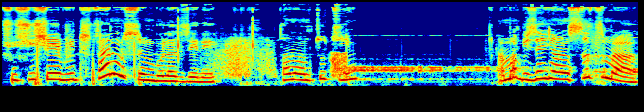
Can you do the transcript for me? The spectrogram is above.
Şu şişeyi bir tutar mısın bu lazeri? Tamam tutayım. Ama bize yansıtma.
